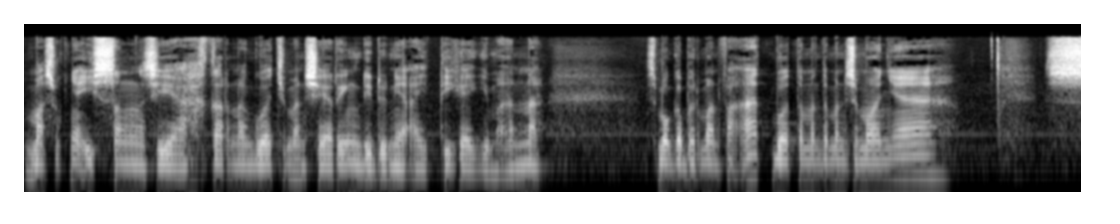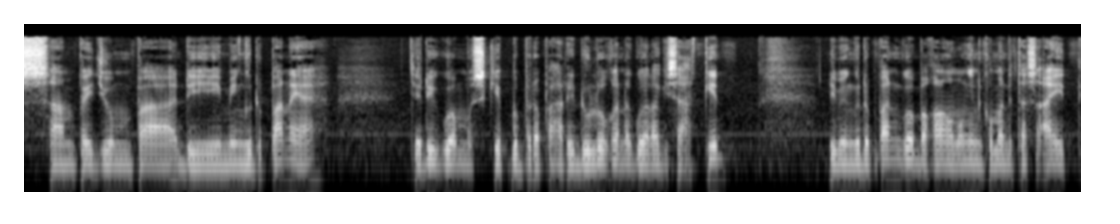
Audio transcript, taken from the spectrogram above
masuknya iseng sih ya karena gue cuman sharing di dunia IT kayak gimana. Semoga bermanfaat buat teman-teman semuanya. Sampai jumpa di minggu depan ya. Jadi gue mau skip beberapa hari dulu karena gue lagi sakit. Di minggu depan gue bakal ngomongin komunitas IT.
